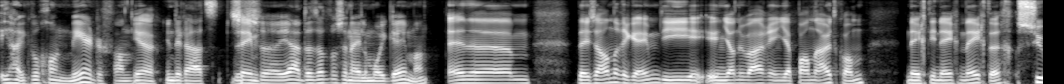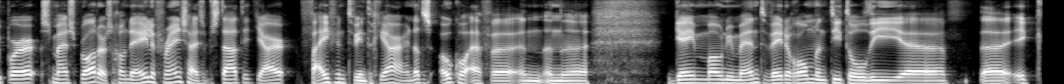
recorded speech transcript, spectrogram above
ja, ik wil gewoon meer ervan. Ja. Inderdaad. Dus uh, ja, dat, dat was een hele mooie game, man. En um, deze andere game die in januari in Japan uitkwam, 1999, Super Smash Brothers. Gewoon de hele franchise bestaat dit jaar 25 jaar. En dat is ook wel even een, een uh, game monument. Wederom een titel die uh, uh, ik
